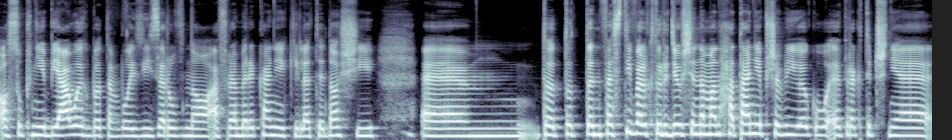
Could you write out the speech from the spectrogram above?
osób niebiałych, bo tam były zarówno Afroamerykanie, jak i Latynosi, to, to ten festiwal, który dział się na Manhattanie, przebiegł praktycznie,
